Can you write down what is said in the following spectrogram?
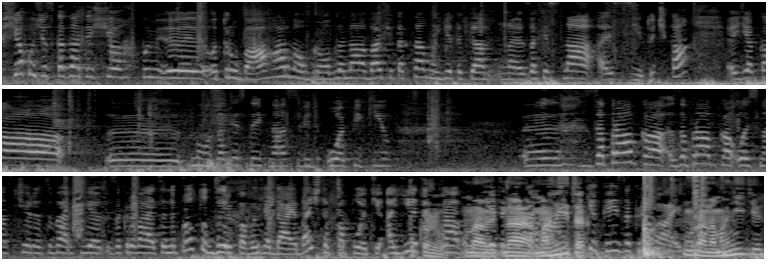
Ще Що хочу сказати, що е, труба гарно оброблена. Бачу, так само є така е, захисна е, сіточка, е, яка е, ну, захистить нас від опіків. Е, Заправка, заправка ось у нас через верх є, закривається. Не просто дирка виглядає, бачите, в капоті, а є Покажу. така Навіть є такий на магнітах. який закривається. Вона на магніті.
